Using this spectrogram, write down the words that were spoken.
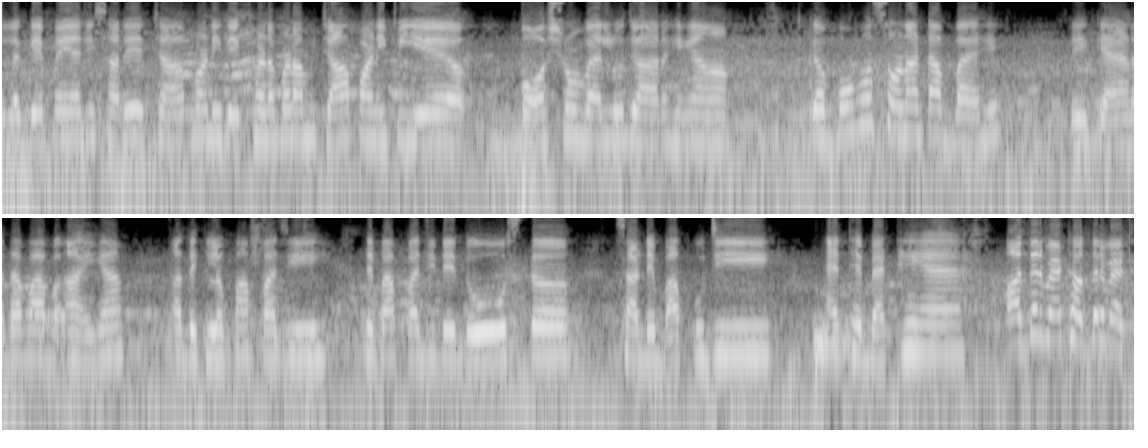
ਲੱਗੇ ਪਏ ਆ ਜੀ ਸਾਰੇ, ਚਾਹ ਪਾਣੀ ਦੇਖਣ ਆਪਣਾ ਵੀ ਚਾਹ ਪਾਣੀ ਪੀਏ ਵਾਸ਼ਰੂਮ ਵੈਲੂ ਜਾ ਰਹੇ ਆ। ਠੀਕ ਆ, ਬਹੁਤ ਸੋਹਣਾ ਢਾਬਾ ਇਹ। ਤੇ ਕਹਿਣ ਦਾ ਭਾਵ ਆਏਗਾ ਆ ਦੇਖ ਲਓ ਪਾਪਾ ਜੀ ਤੇ ਪਾਪਾ ਜੀ ਦੇ ਦੋਸਤ, ਸਾਡੇ ਬਾਪੂ ਜੀ ਇੱਥੇ ਬੈਠੇ ਆ। ਉਧਰ ਬੈਠ ਉਧਰ ਬੈਠ।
